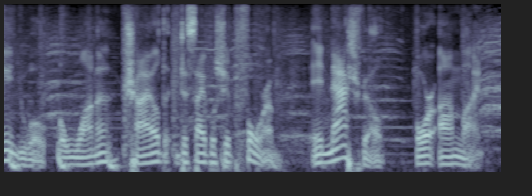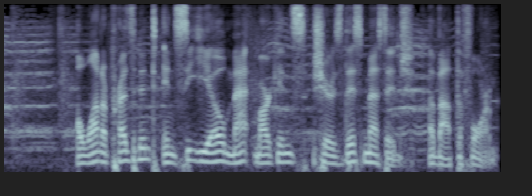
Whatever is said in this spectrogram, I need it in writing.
annual Awana Child Discipleship Forum in Nashville or online. Awana President and CEO Matt Markins shares this message about the forum.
